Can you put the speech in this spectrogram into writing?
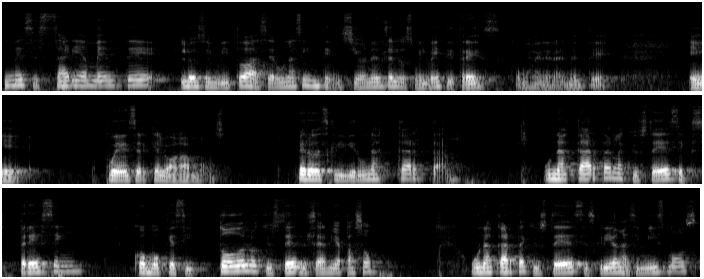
necesariamente los invito a hacer unas intenciones del 2023, como generalmente eh, puede ser que lo hagamos, pero escribir una carta, una carta en la que ustedes expresen como que si todo lo que ustedes desean ya pasó. Una carta que ustedes escriban a sí mismos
